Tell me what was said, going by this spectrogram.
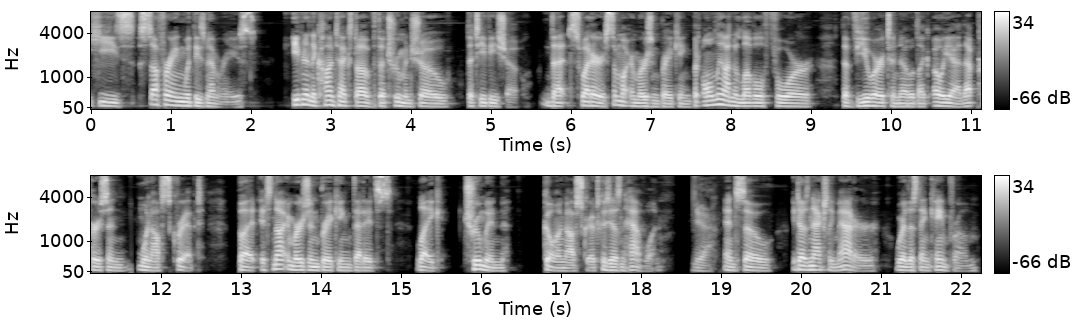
He's suffering with these memories, even in the context of the Truman Show, the TV show. That sweater is somewhat immersion breaking, but only on a level for the viewer to know, like, oh yeah, that person went off script. But it's not immersion breaking that it's like Truman going off script because he doesn't have one. Yeah. And so it doesn't actually matter where this thing came from.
